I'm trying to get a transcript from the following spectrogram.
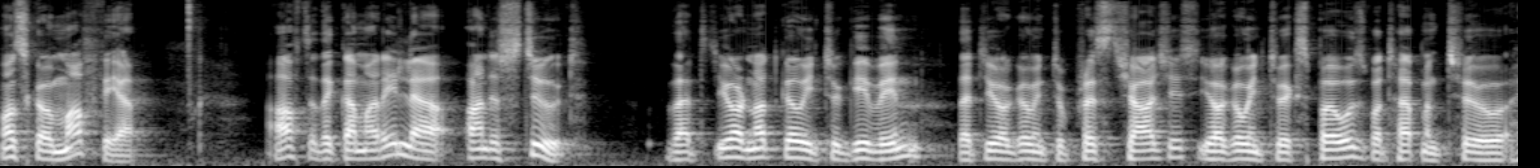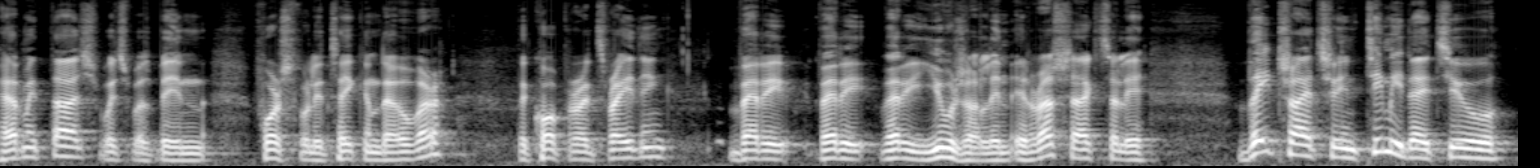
Moscow mafia, after the Camarilla understood that you are not going to give in, that you are going to press charges, you are going to expose what happened to Hermitage, which was being forcefully taken over, the corporate trading, very, very, very usual in, in Russia actually. They try to intimidate you,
